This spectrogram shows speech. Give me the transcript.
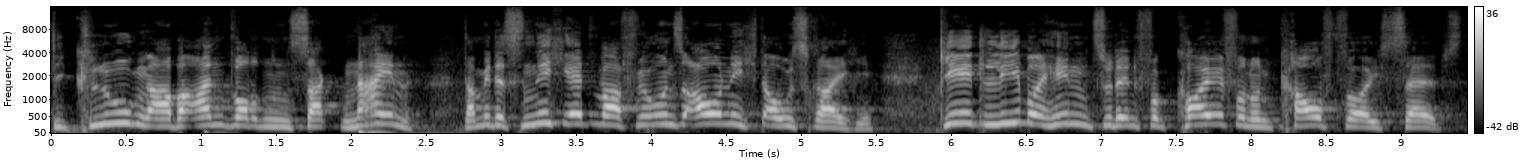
Die Klugen aber antworteten und sagten, nein, damit es nicht etwa für uns auch nicht ausreiche. Geht lieber hin zu den Verkäufern und kauft für euch selbst.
